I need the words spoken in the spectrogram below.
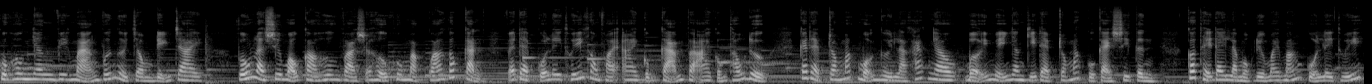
Cuộc hôn nhân viên mãn với người chồng điển trai Vốn là siêu mẫu cò hương và sở hữu khuôn mặt quá góc cạnh, vẻ đẹp của Lê Thúy không phải ai cũng cảm và ai cũng thấu được. Cái đẹp trong mắt mỗi người là khác nhau bởi mỹ nhân chỉ đẹp trong mắt của kẻ si tình. Có thể đây là một điều may mắn của Lê Thúy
